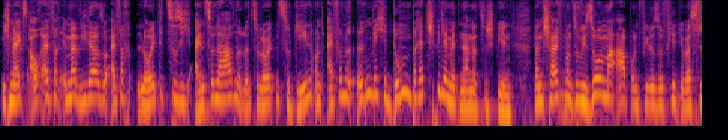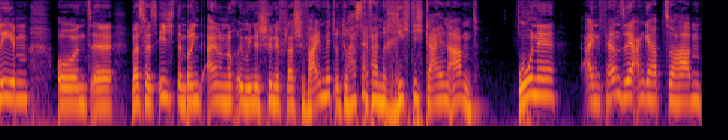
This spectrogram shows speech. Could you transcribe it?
ich merke es auch einfach immer wieder, so einfach Leute zu sich einzuladen oder zu Leuten zu gehen und einfach nur irgendwelche dummen Brettspiele miteinander zu spielen. Dann schreibt man sowieso immer ab und philosophiert übers Leben und äh, was weiß ich, dann bringt einer noch irgendwie eine schöne Flasche Wein mit und du hast einfach einen richtig geilen Abend. Ohne einen Fernseher angehabt zu haben,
